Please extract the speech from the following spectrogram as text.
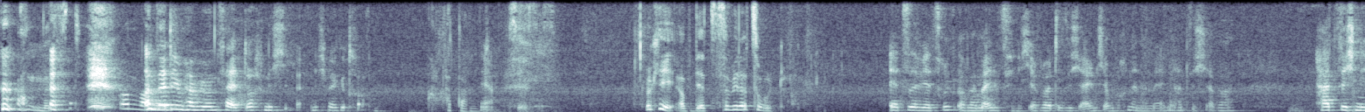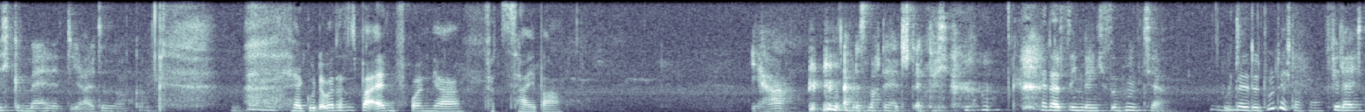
Oh Mist. Oh Und seitdem haben wir uns halt doch nicht, nicht mehr getroffen. Verdammt. Ja, so ist es. Okay, aber jetzt ist er wieder zurück. Jetzt ist er wieder zurück, aber er meldet sich nicht. Er wollte sich eigentlich am Wochenende melden, hat sich aber hat sich nicht gemeldet, die alte Socke. Ja gut, aber das ist bei alten Freunden ja verzeihbar. Ja, aber das macht er halt ständig. Ja, Deswegen denke ich so, hm, tja, gut. melde du dich doch mal. vielleicht.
